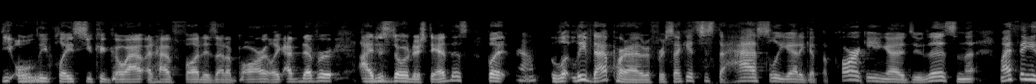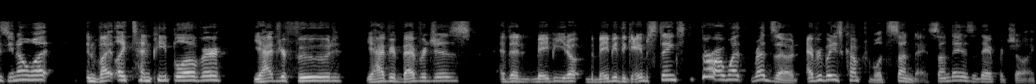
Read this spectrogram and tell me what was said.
the only place you could go out and have fun is at a bar. Like I've never, I just don't understand this. But No. l- leave that part out of it for a second. It's just the hassle. You got to get the parking. You got to do this and that. My thing is, you know what? Invite like ten people over. You have your food. You have your beverages. And then maybe you don't. Maybe the game stinks. Throw on red zone. Everybody's comfortable. It's Sunday. Sunday is a day for chilling.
